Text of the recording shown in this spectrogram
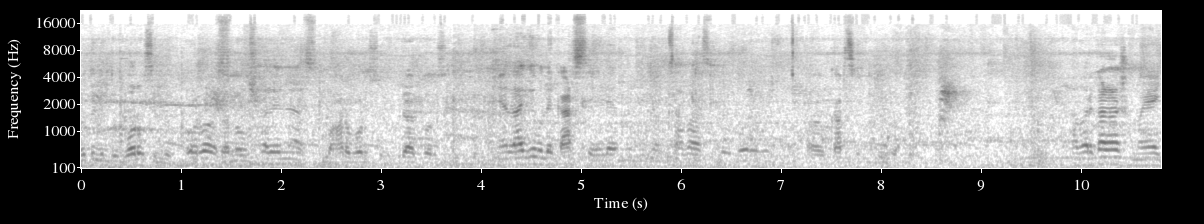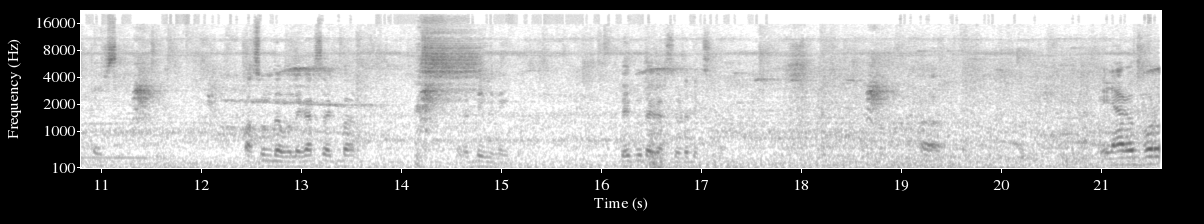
নদী কিন্তু বড় ছিল। বড় জানো সরে না আরও বড় ছিল বিরাট বড় ছিল। এর আগে বলে কাটছে এটা ছিল। বড় কাটছে। আবার কাটার সময় আইতে আসছে পাসুন্দা বলে কাটছে একবার। ওটা দেখি নাই। বেকুদা কাটছে ওটা দেখছি এটা আরও বড়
